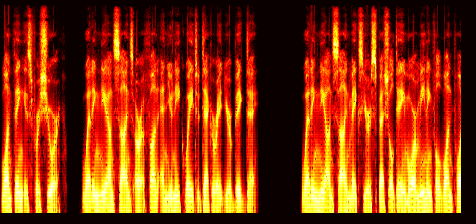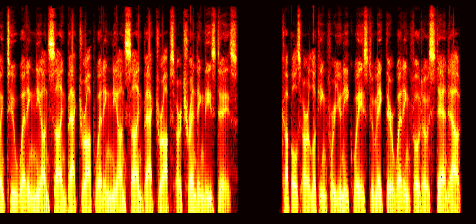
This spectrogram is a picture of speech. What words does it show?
one thing is for sure, wedding neon signs are a fun and unique way to decorate your big day. Wedding neon sign makes your special day more meaningful 1.2 Wedding neon sign backdrop Wedding neon sign backdrops are trending these days. Couples are looking for unique ways to make their wedding photos stand out,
